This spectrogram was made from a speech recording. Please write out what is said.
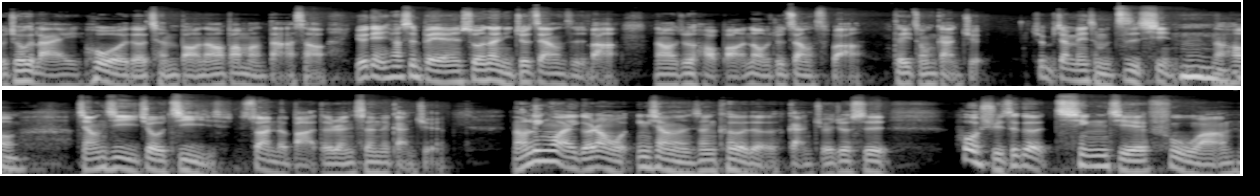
我就来霍尔的城堡，然后帮忙打扫，有点像是别人说那你就这样子吧，然后就好吧，那我就这样子吧的一种感觉，就比较没什么自信，然后将计就计，算了吧的人生的感觉。然后另外一个让我印象很深刻的感觉就是，或许这个清洁妇啊。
